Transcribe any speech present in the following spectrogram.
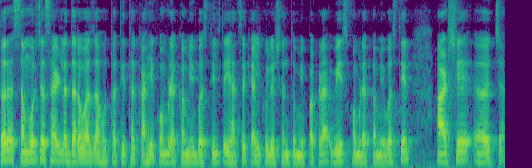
तर समोरच्या साईडला दरवाजा होता. तिथं काही कोंबड्या कमी बसतील तर ह्याचं कॅल्क्युलेशन तुम्ही पकडा. वीस कोंबड्या कमी बसतील. आठशे चा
